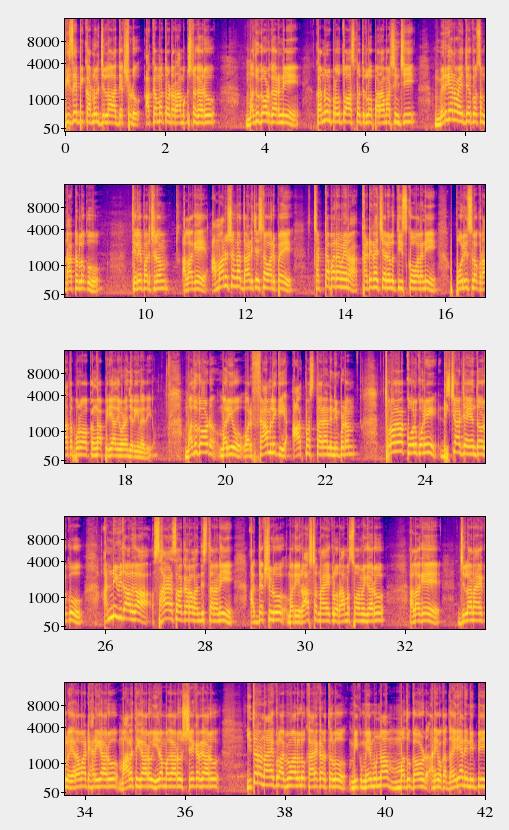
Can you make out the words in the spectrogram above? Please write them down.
BJP Kurnool జిల్లా అధ్యక్షుడు అక్కమ్మతోట రామకృష్ణ గారు మధుగౌడ్ గారిని కర్నూలు ప్రభుత్వ ఆసుపత్రిలో పరామర్శించి మెరుగైన వైద్యం కోసం డాక్టర్లకు తెలియపరచడం అలాగే అమానుషంగా దాడి చేసిన వారిపై చట్టపరమైన కఠిన చర్యలు తీసుకోవాలని పోలీసులకు రాతపూర్వకంగా ఫిర్యాదు ఇవ్వడం జరిగినది. మధుగౌడ్ మరియు వారి ఫ్యామిలీకి ఆత్మస్థైర్యాన్ని నింపడం త్వరగా కోలుకొని డిశ్చార్జ్ అయ్యేంత వరకు అన్ని విధాలుగా సహాయ సహకారాలు అందిస్తానని అధ్యక్షుడు మరియు రాష్ట్ర నాయకులు రామస్వామి గారు అలాగే జిల్లా నాయకులు ఎర్రవాటి హరి గారు మాలతి గారు ఈరమ్మ గారు శేఖర్ గారు ఇతర నాయకులు అభిమానులు కార్యకర్తలు మీకు మేమున్నా మధు గౌడ్ అని ఒక ధైర్యాన్ని నింపి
